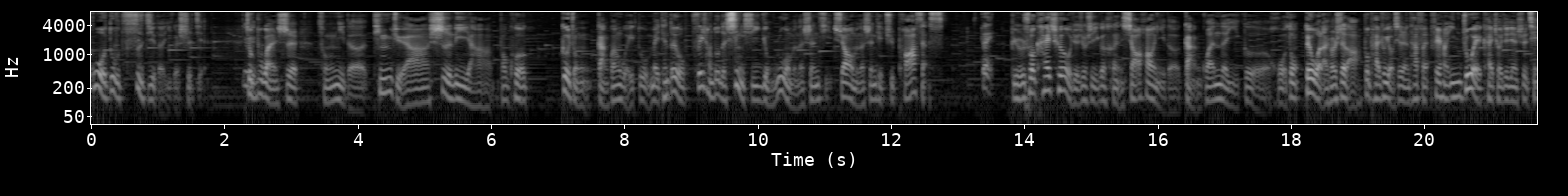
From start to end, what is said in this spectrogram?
过度刺激的一个世界。就不管是从你的听觉啊、视力啊，包括各种感官维度，每天都有非常多的信息涌入我们的身体，需要我们的身体去 process。对。比如说开车，我觉得就是一个很消耗你的感官的一个活动。对我来说是的啊，不排除有些人他非非常 enjoy 开车这件事情。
